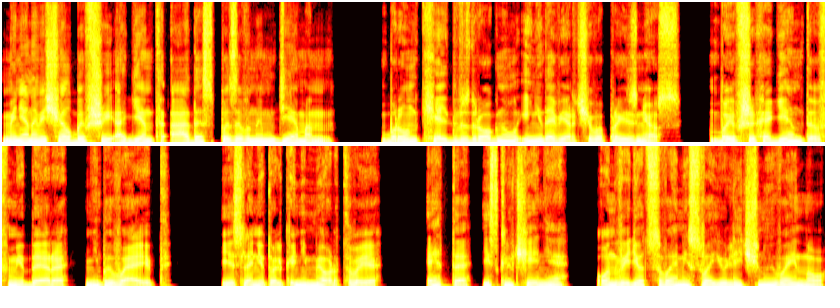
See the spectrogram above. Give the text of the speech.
Меня навещал бывший агент Ада с позывным «Демон». Брункхельд вздрогнул и недоверчиво произнес. «Бывших агентов, Мидера, не бывает, если они только не мертвые. Это исключение. Он ведет с вами свою личную войну.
